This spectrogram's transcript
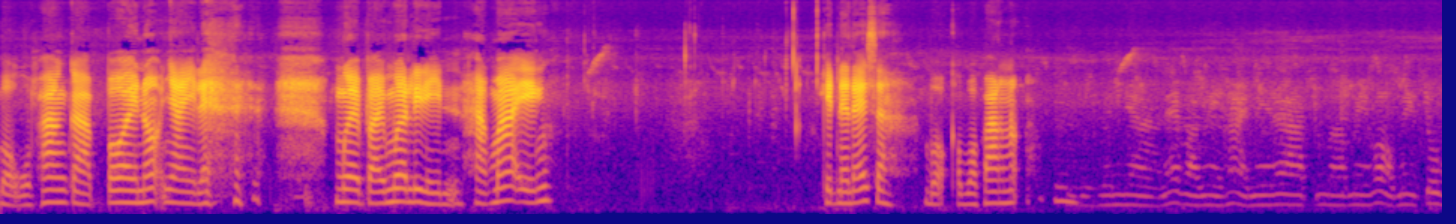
บอกว่าพังกับปล่อยเนาะใหญ่เลยเมื่อยไปเมื่อยลินหักมาเองเห็ดในได้ซะบอกกับบ่พังเนาะเงินยาแน่ว่าแม่ให้แม่ราบมาแม่ว่าแม่จม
